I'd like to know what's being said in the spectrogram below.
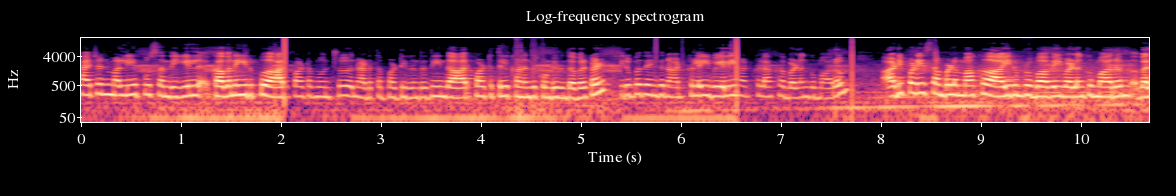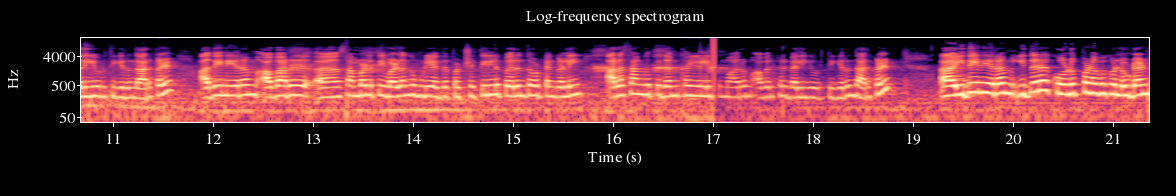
ஹேட்டன் மல்லியப்பூ சந்தையில் கவனஈர்ப்பு ஆர்ப்பாட்டம் ஒன்று நடத்தப்பட்டிருந்தது. இந்த ஆர்ப்பாட்டத்தில் கலந்து கொண்டிருந்தவர்கள் இருபத்தைந்து நாட்களை வேலை நாட்களாக வழங்குமாறும் அடிப்படை சம்பளமாக ஆயிரம் ரூபாவை வழங்குமாறும் வலியுறுத்தியிருந்தார்கள். அதே நேரம் அவ்வாறு சம்பளத்தை வழங்க முடியாத பட்சத்தில் பெருந்தோட்டங்களை அரசாங்கத்திடம் கையளிக்குமாறும் அவர்கள் வலியுறுத்தியிருந்தார்கள். இதே நேரம் இதர கொடுப்பனவுகளுடன்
